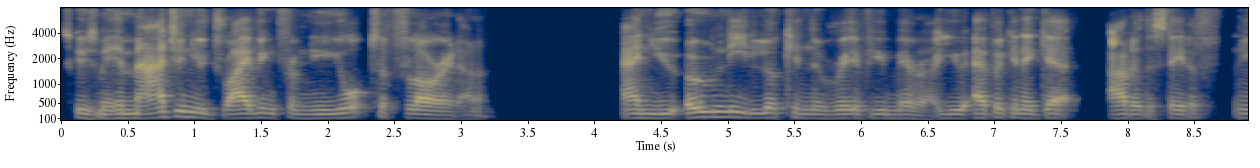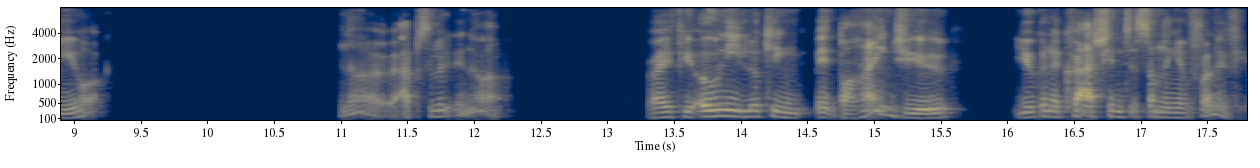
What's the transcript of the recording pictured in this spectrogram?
excuse me, imagine you're driving from New York to Florida and you only look in the rearview mirror? Are you ever going to get out of the state of New York? No, absolutely not. Right? If you're only looking behind you, you're going to crash into something in front of you.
